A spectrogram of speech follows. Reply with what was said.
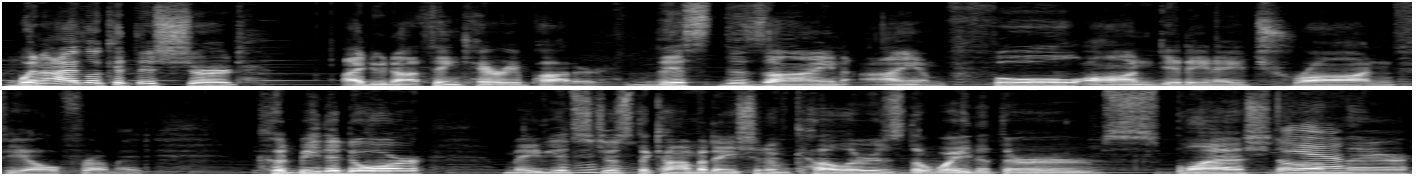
when I look at this shirt, I do not think Harry Potter. This design, I am full on getting a Tron feel from it. Could be the door. Maybe it's just the combination of colors, the way that they're splashed Yeah. on there.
